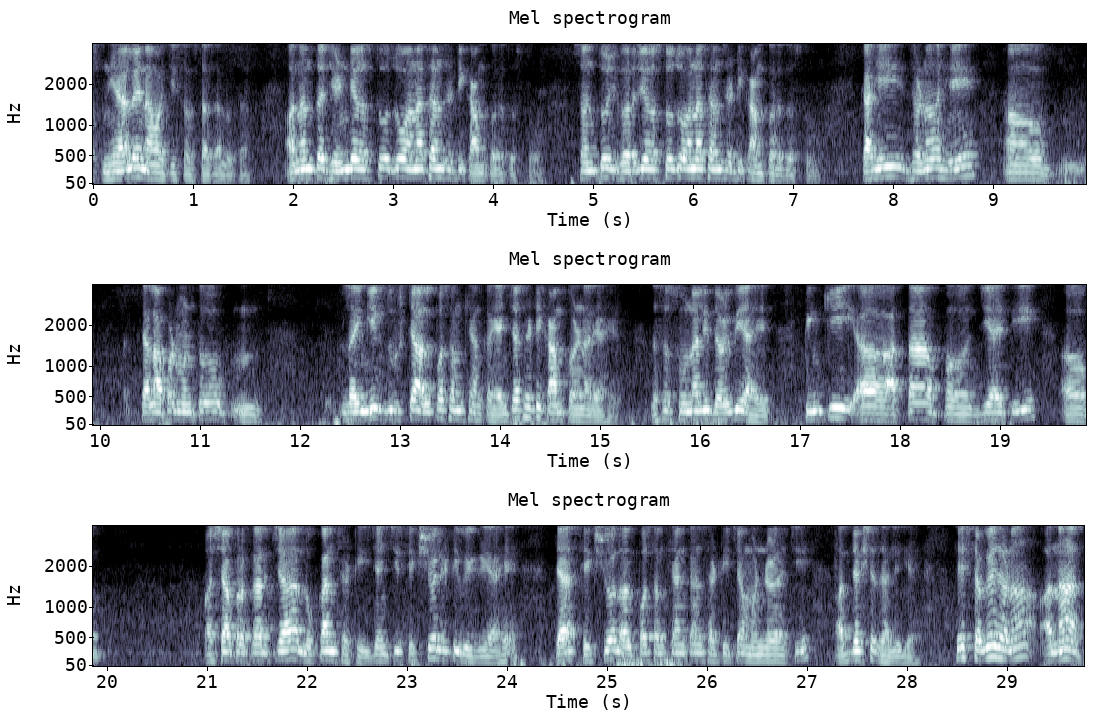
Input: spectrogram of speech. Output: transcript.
स्नेहालय नावाची संस्था चालवतात. अनंत झेंडे असतो जो अनाथांसाठी काम करत असतो. संतोष गर्जे असतो जो अनाथांसाठी काम करत असतो. काही जण हे त्याला आपण म्हणतो लैंगिकदृष्ट्या अल्पसंख्याक यांच्यासाठी काम करणारे आहेत. जसं सोनाली दळवी आहेत. पिंकी आत्ता आता जी आहे ती अशा प्रकारच्या लोकांसाठी ज्यांची सेक्शुअलिटी वेगळी आहे त्या सेक्शुअल अल्पसंख्याकांसाठीच्या मंडळाची अध्यक्ष झालेली आहे. हे सगळेजण अनाथ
